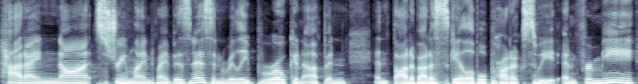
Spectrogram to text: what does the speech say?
had I not streamlined my business and really broken up and, and thought about a scalable product suite. And for me,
